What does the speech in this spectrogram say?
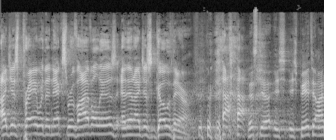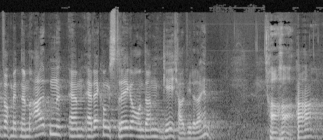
I just pray where the next revival is, and then I just go there. Wisst ihr, ich, ich bete einfach mit einem alten ähm, Erweckungsträger und dann gehe ich halt wieder dahin. Haha. Haha.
